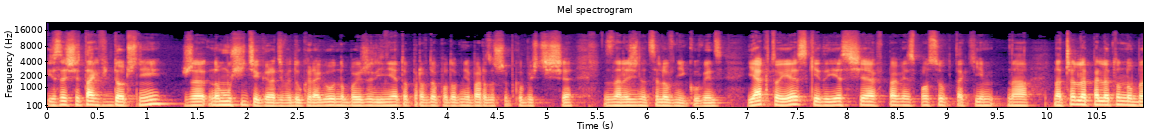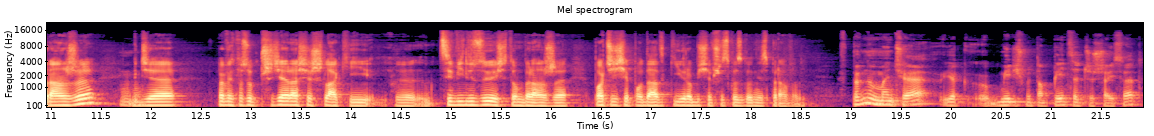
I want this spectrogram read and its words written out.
jesteście tak widoczni, że no musicie grać według reguł, no bo jeżeli nie, to prawdopodobnie bardzo szybko byście się znaleźli na celowniku, więc jak to jest, kiedy jest się w pewien sposób takim na, na czele peletonu branży, gdzie w pewien sposób przyciera się szlaki, y, cywilizuje się tą branżę, płaci się podatki i robi się wszystko zgodnie z prawem. W pewnym momencie, jak mieliśmy tam 500 czy 600,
